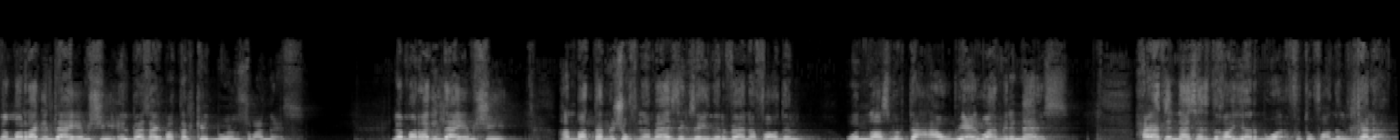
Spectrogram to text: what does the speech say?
لما الراجل ده هيمشي الباز هيبطل كذب وينصب على الناس. لما الراجل ده هيمشي هنبطل نشوف نماذج زي نيرفانا فاضل والنصب بتاعها وبيع الوهم للناس. حياة الناس هتتغير بوقف طوفان الغلا.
